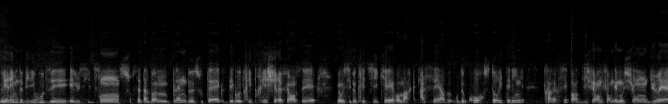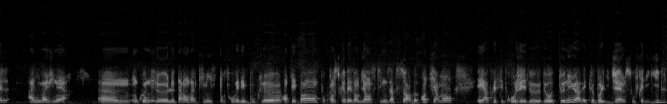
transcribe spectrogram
Les rimes de Billy Woods et, et Lucide sont sur cet album pleines de sous-textes, d'égo riches et référencés, mais aussi de critiques et remarques acerbes ou de courts storytelling traversés par différentes formes d'émotions, du réel à l'imaginaire. Euh, on connaît le, le talent d'alchimiste pour trouver des boucles entêtantes, pour construire des ambiances qui nous absorbent entièrement. Et après ces projets de, de haute tenue avec Boldy James ou Freddie Gibbs,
